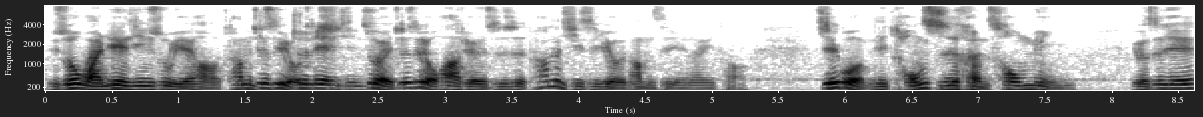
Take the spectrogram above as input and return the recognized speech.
你说玩炼金术也好，他们就是有就炼金术。对，就是有化学的知识，他们其实也有他们自己的那一套。结果你同时很聪明，有这些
